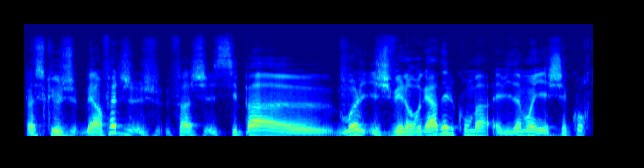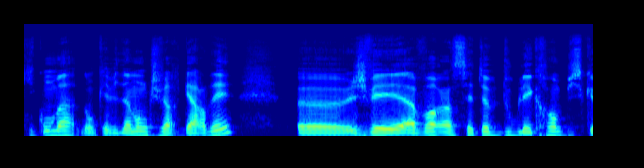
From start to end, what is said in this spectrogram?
parce que, je, en fait, je, je- enfin, je- c'est pas, euh, moi, je vais le regarder le combat. Évidemment, il y a Shakur qui combat, donc évidemment que je vais regarder. Euh, je vais avoir un setup double écran puisque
